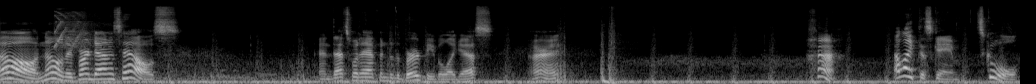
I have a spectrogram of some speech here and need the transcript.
Oh, no, they burned down his house. And that's what happened to the bird people, I guess. Alright. Huh. I like this game. It's cool.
